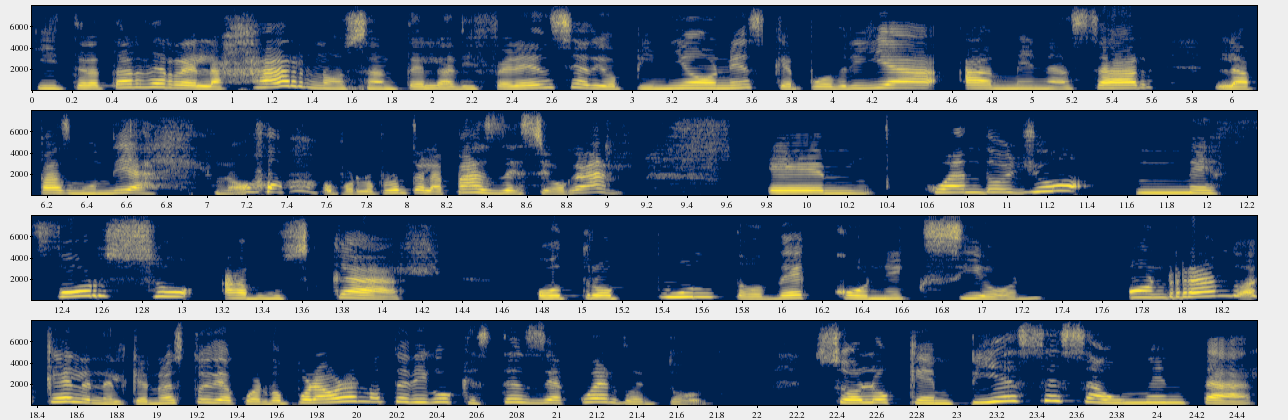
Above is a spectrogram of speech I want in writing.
y tratar de relajarnos ante la diferencia de opiniones que podría amenazar la paz mundial, ¿no? O por lo pronto la paz de ese hogar. Em, cuando yo me forzo a buscar otro punto de conexión, honrando aquel en el que no estoy de acuerdo. Por ahora no te digo que estés de acuerdo en todo, solo que empieces a aumentar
